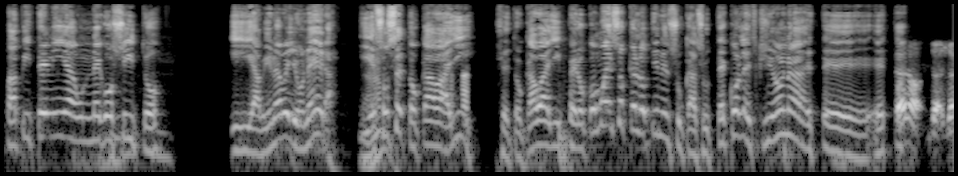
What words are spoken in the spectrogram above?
papi tenía un negocito y había una bellonera y Ajá. eso se tocaba allí, se tocaba allí. Pero ¿cómo es eso que lo tiene en su casa? ¿Usted colecciona este, esta? Bueno, yo, yo,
